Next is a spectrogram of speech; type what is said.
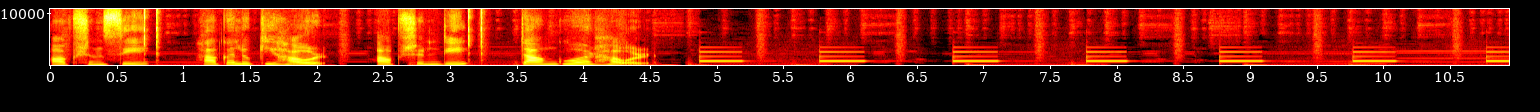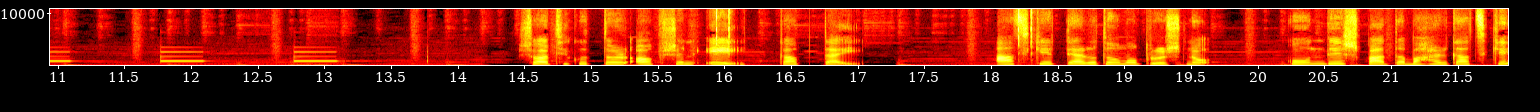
option সি হাকালুকি হাওর, অপশন ডি, টাঙ্গুয়ার হাওর। সঠিক উত্তর অপশন এ, কাপ্তাই। আজকের তেরোতম প্রশ্ন, কোন দেশ পাতাবাহার গাছকে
